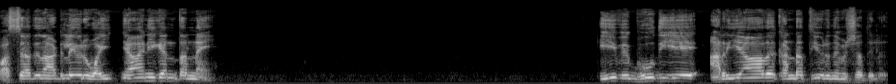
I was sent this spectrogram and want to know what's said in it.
പാശ്ചാത്യ നാട്ടിലെ ഒരു വൈജ്ഞാനികൻ തന്നെ ഈ വിഭൂതിയെ അറിയാതെ കണ്ടെത്തിയൊരു നിമിഷത്തിൽ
